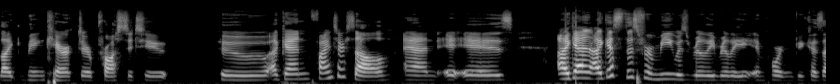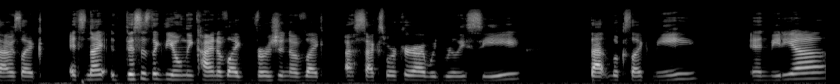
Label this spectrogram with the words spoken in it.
like, main character prostitute who, again, finds herself. And it is, again, I guess this for me was really, really important because I was like, it's not, this is like the only kind of like version of like a sex worker I would really see that looks like me in media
